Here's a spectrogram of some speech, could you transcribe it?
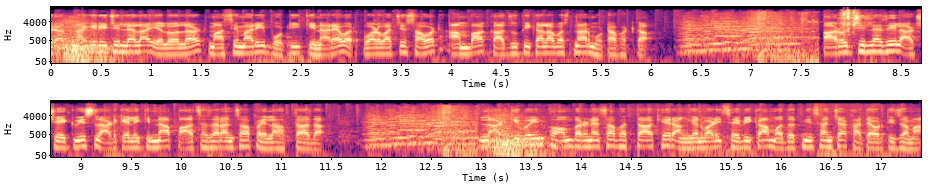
रत्नागिरी जिल्ह्याला येलो अलर्ट मासेमारी बोटी किनाऱ्यावर वळवाचे सावट आंबा काजू पिकाला बसणार मोठा फटका. आरोज जिल्ह्यातील आठशे एकवीस लाडक्या लेकींना पाच हजारांचा पहिला हप्ता अदा. लाडकी बहीण फॉर्म भरण्याचा भत्ता अखेर अंगणवाडी सेविका मदतनीसांच्या खात्यावरती जमा.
